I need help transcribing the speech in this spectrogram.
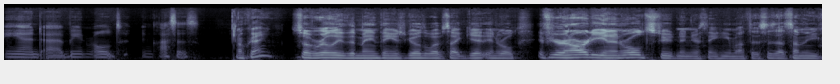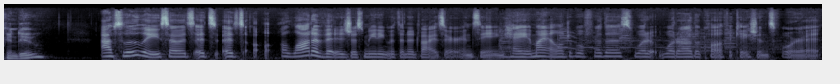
and uh, be enrolled in classes. Okay, so really the main thing is go to the website, get enrolled. If you're an already an enrolled student and you're thinking about this, is that something you can do? Absolutely. So it's it's it's a lot of it is just meeting with an advisor and seeing, hey, am I eligible for this? What what are the qualifications for it?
